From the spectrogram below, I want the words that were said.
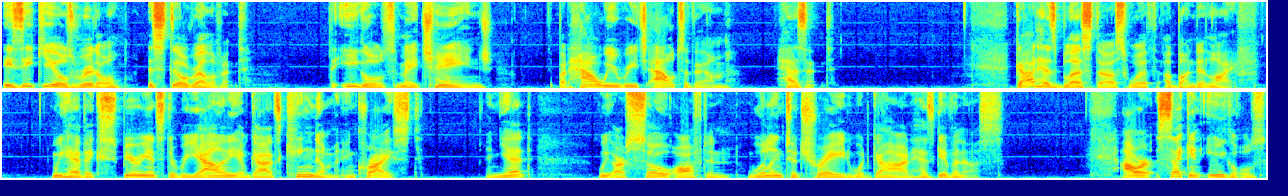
Ezekiel's riddle is still relevant. The eagles may change, but how we reach out to them hasn't. God has blessed us with abundant life. We have experienced the reality of God's kingdom in Christ, and yet we are so often willing to trade what God has given us. Our second eagles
